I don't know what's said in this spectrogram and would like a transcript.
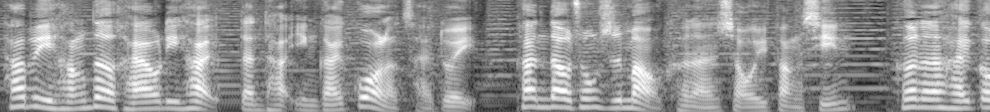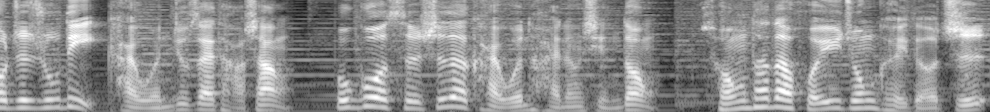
他比杭特还要厉害，但他他应该挂了才对。看到充实帽，柯南稍微放心。柯南还告知朱棣，凯文就在塔上。不过此时的凯文还能行动，从他的回忆中可以得知，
